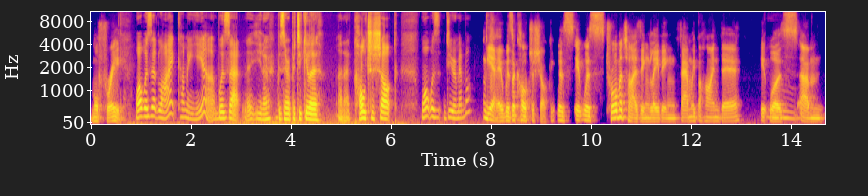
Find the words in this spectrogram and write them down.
more free. What was it like coming here? Was that you know was there a particular I don't know culture shock? What was do you remember? Yeah it was a culture shock. It was it was traumatizing leaving family behind there. It was mm. um,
